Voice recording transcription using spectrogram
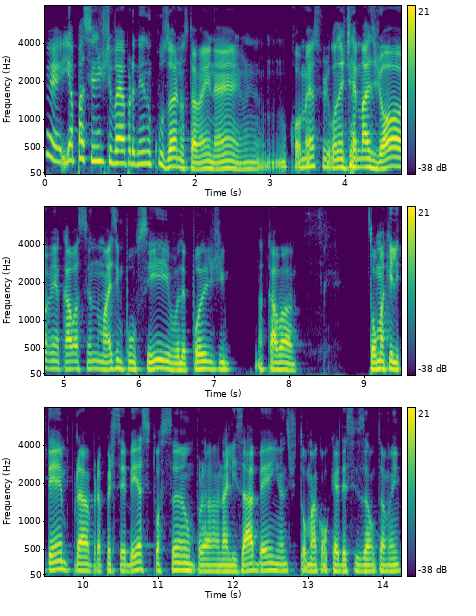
É, e a paciência a gente vai aprendendo com os anos também, né? No começo, quando a gente é mais jovem, acaba sendo mais impulsivo, depois a gente acaba toma aquele tempo para perceber a situação, para analisar bem antes de tomar qualquer decisão também.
